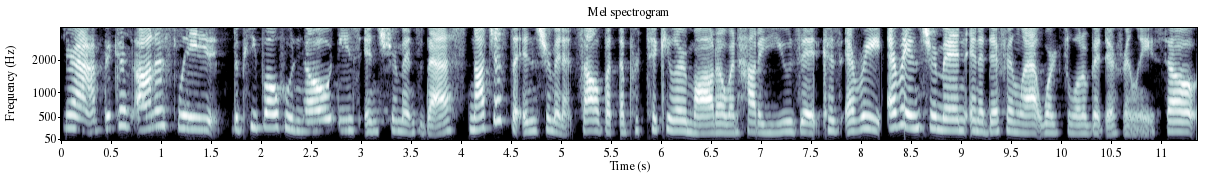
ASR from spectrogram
Yeah, because honestly, the people who know these instruments best, not just the instrument itself, but the particular model and how to use it, because every every instrument in a different lab works a little bit differently. So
